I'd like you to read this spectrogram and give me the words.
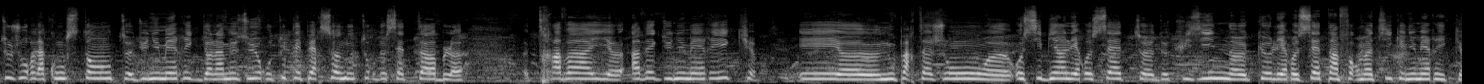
toujours la constante du numérique dans la mesure où toutes les personnes autour de cette table travaillent avec du numérique et nous partageons aussi bien les recettes de cuisine que les recettes informatiques et numériques.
